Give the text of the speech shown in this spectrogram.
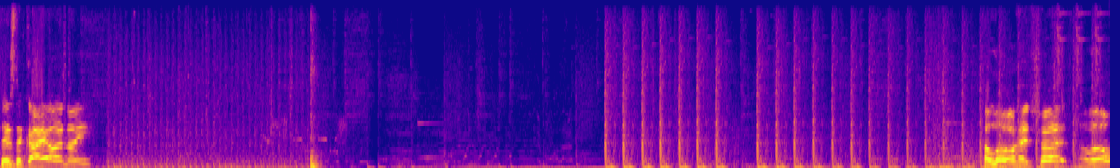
There's a guy on me. Hello, headshot. Hello.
